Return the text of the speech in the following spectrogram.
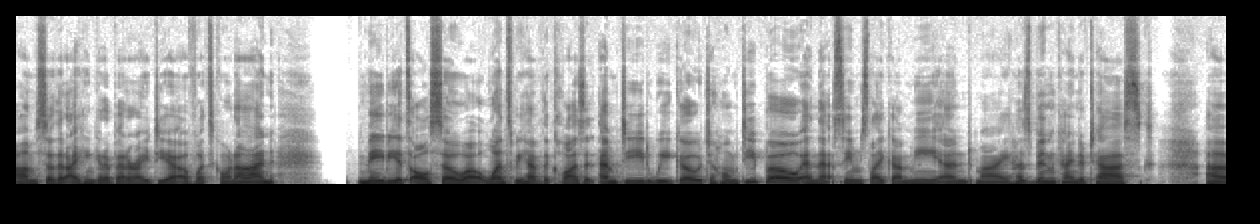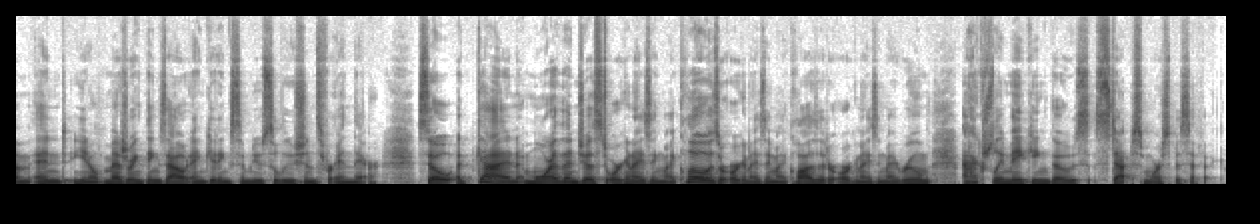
um, so that I can get a better idea of what's going on. Maybe it's also uh, once we have the closet emptied, we go to Home Depot, and that seems like a me and my husband kind of task um, and you know measuring things out and getting some new solutions for in there. So again more than just organizing my clothes or organizing my closet or organizing my room actually making those steps more specific.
